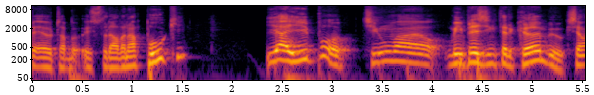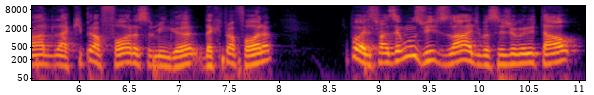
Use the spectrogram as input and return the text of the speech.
eu estudava na PUC. E aí, pô, tinha uma, uma empresa de intercâmbio que chamava Daqui para Fora, se não me engano, Daqui para Fora. Pô, eles faziam uns vídeos lá de você jogando e tal.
